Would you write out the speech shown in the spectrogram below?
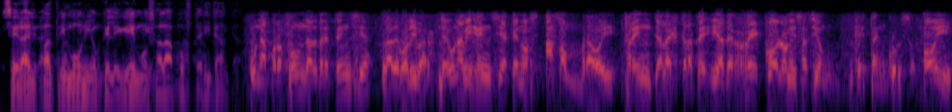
será el patrimonio que leguemos a la posteridad. Una profunda advertencia, la de Bolívar, de una vigencia que nos asombra hoy frente a la estrategia de recolonización que está en curso. Hoy,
